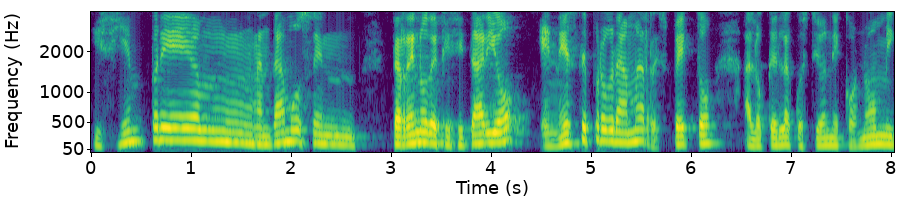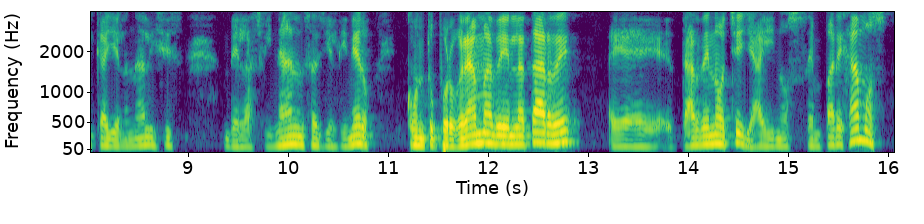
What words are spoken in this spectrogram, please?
y siempre um, andamos en terreno deficitario en este programa respecto a lo que es la cuestión económica y el análisis de las finanzas y el dinero. Con tu programa de en la tarde, eh, tarde-noche, ya ahí nos emparejamos.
